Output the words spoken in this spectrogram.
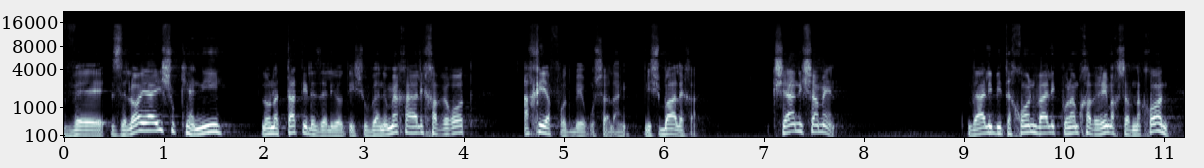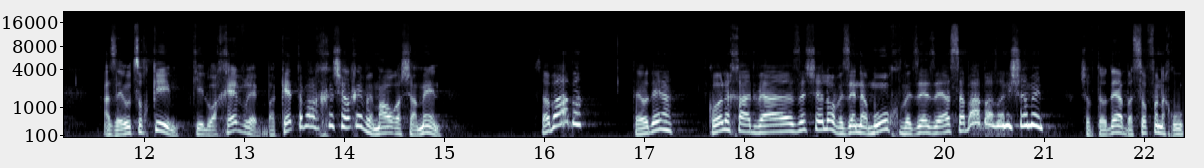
וזה לא היה אישו כי אני לא נתתי לזה להיות אישו, ואני אומר לך, היה לי חברות הכי יפות בירושלים, נשבע לך. כשהיה אני שמן. והיה לי ביטחון והיה לי כולם חברים, עכשיו נכון, אז היו צוחקים, כאילו החבר'ה, בקטע של החבר'ה, מאור השמן. סבבה, אתה יודע, כל אחד וזה שלו, וזה נמוך, וזה זה היה סבבה, אז אני שמן. עכשיו, אתה יודע, בסוף אנחנו,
